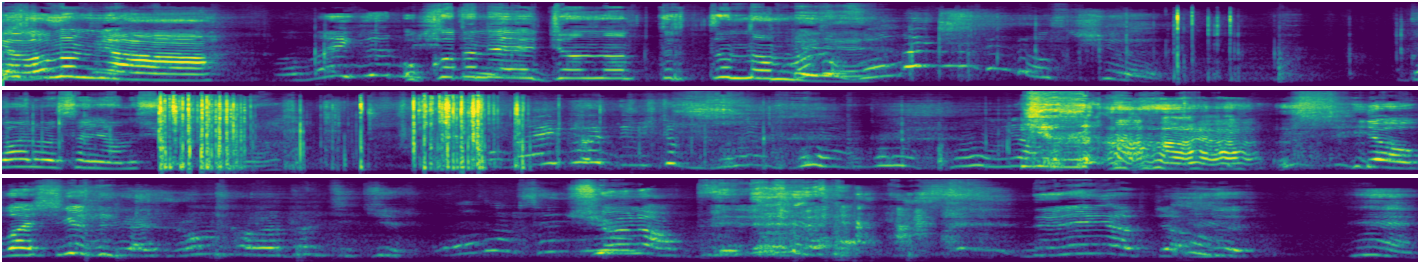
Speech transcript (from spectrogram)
Ya oğlum ya. Vallahi görmüştüm. O kadar heyecanlandırdığından beri. Ama vallahi birazcık. Galiba sen yanlış yaptın ya. Vallahi gördüm işte bum bum bum bum ya. ya başka bir yer. Onu kameradan çekil. Oğlum sen Şöyle yap. Nereye yapacağım? Dur. He.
